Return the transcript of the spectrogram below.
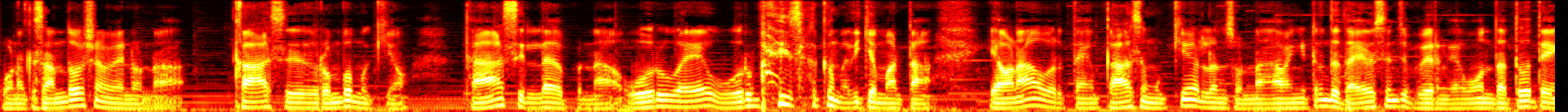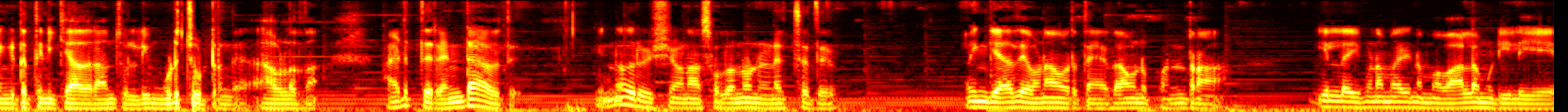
உனக்கு சந்தோஷம் வேணும்னா காசு ரொம்ப முக்கியம். காசு இல்லை அப்படின்னா ஒரு வய ஒரு பைசாக்கு மதிக்க மாட்டான். எவனா ஒருத்தன் காசு முக்கியம் இல்லைன்னு சொன்னால் அவங்ககிட்ட இருந்து தயவு செஞ்சு போயிருங்க. உன் தத்துவத்தை என்கிட்ட திணிக்காதரான்னு சொல்லி முடிச்சு விட்ருங்க அவ்வளோதான் அடுத்து ரெண்டாவது. இன்னொரு விஷயம் நான் சொல்லணும்னு நினச்சது. எங்கேயாவது எவனா ஒருத்தன் ஏதாவது ஒன்று பண்ணுறான் இல்லை இவனை மாதிரி நம்ம வாழ முடியலையே.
